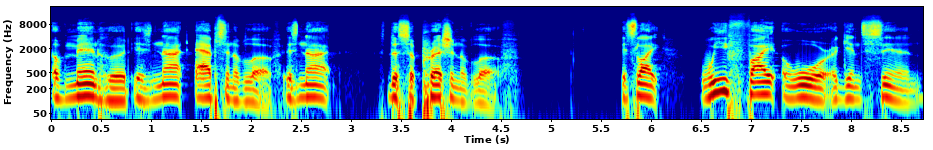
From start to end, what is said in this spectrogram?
of manhood is not absent of love. It's not the suppression of love. It's like we fight a war against sin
